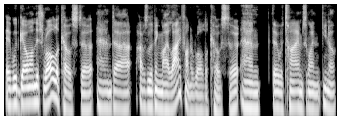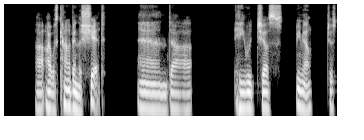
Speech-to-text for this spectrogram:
it would go on this roller coaster. And uh, I was living my life on a roller coaster. And there were times when, you know, uh, I was kind of in the shit. And uh, he would just, you know, just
